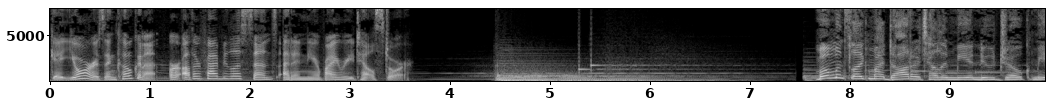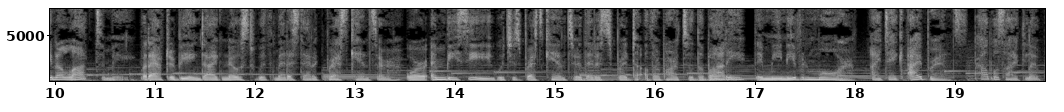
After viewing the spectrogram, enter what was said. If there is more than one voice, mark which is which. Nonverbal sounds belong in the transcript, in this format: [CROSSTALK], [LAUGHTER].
Speaker 1: Get yours in coconut or other fabulous scents at a nearby retail store.
Speaker 2: Moments like my daughter telling me a new joke mean a lot to me. But after being diagnosed with metastatic breast cancer, or MBC, which is breast cancer that is spread to other parts of the body, they mean even more. I take Ibrance, palbociclib.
